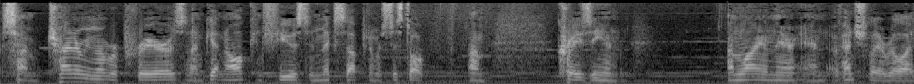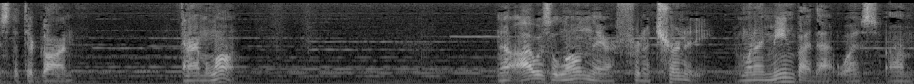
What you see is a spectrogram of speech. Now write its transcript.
so I'm trying to remember prayers, and I'm getting all confused and mixed up, and it was just all um, crazy. And I'm lying there, and eventually I realized that they're gone and I'm alone. Now, I was alone there for an eternity. And what I mean by that was um,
